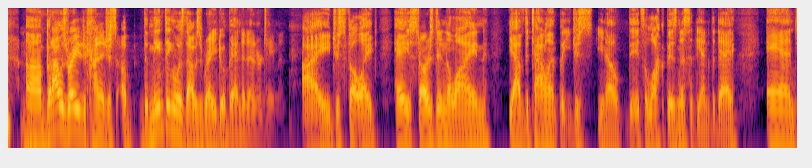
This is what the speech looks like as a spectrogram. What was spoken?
um, but I was ready to kind of just uh, the main thing was that I was ready to abandon entertainment. I just felt like, hey, stars didn't align. You have the talent, but you just you know it's a luck business at the end of the day. And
